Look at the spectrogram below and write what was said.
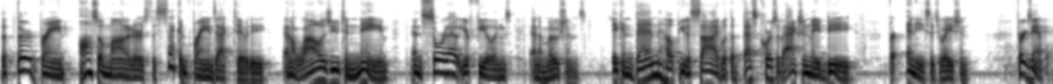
The third brain also monitors the second brain's activity and allows you to name and sort out your feelings and emotions. It can then help you decide what the best course of action may be for any situation. For example,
